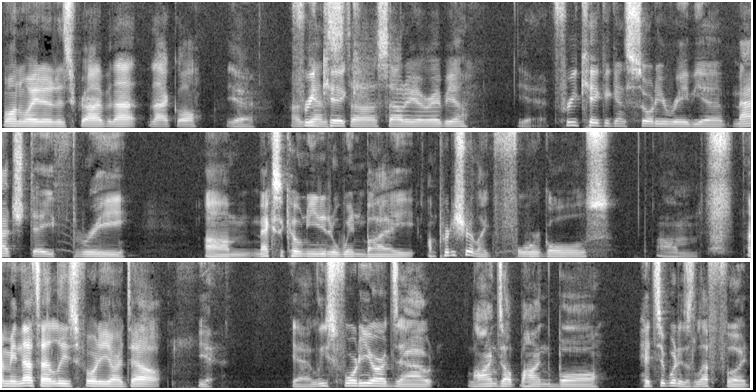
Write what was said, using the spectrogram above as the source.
One way to describe that that goal yeah, Free against kick. Uh, Saudi Arabia. yeah, free kick against Saudi Arabia. Match day three. Um, Mexico needed a win by I'm pretty sure like four goals. Um, I mean, that's at least forty yards out. yeah, Yeah, at least 40 yards out. Lines up behind the ball, hits it with his left foot,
